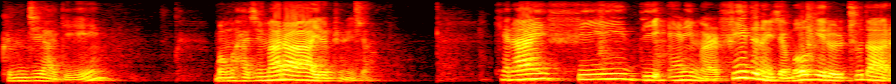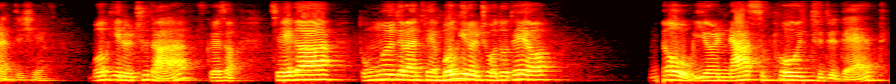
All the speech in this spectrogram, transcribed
금지하기. 뭐뭐 하지 마라 이런 표현이죠. Can I feed the animal? feed는 이제 먹이를 주다라는 뜻이에요. 먹이를 주다. 그래서 제가 동물들한테 먹이를 줘도 돼요? No, you're not supposed to do that.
